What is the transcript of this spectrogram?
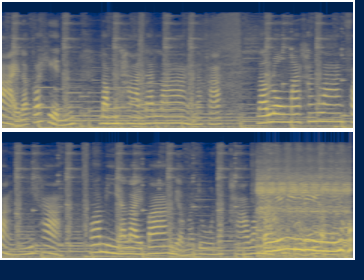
ถ่ายแล้วก็เห็นลำธารด้านล่างนะคะแล้วลงมาข้างล่างฝั่งนี้ค่ะ ว่ามีอะไรบ้างเดี๋ยวมาดูนะคะว่าตรงนี้มีลิงมีห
